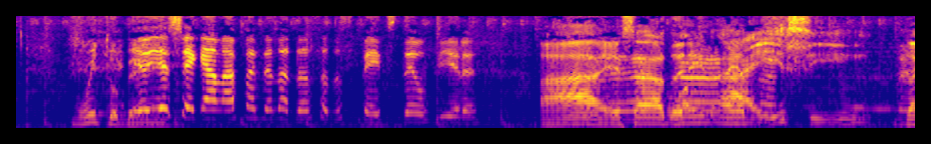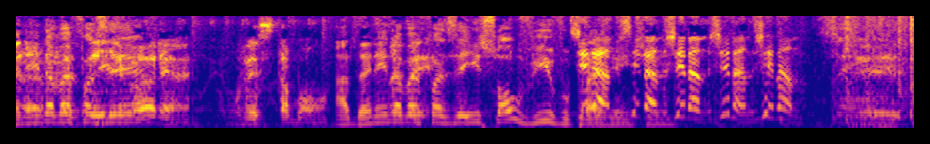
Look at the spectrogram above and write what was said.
Muito Eu bem. ia chegar lá fazendo a dança dos peitos da Elvira. Ah, essa a Dani ainda. Aí sim. A Dani ainda vai fazer. Agora. Vamos ver se tá bom. A Dani ainda vai fazer isso ao vivo pra Girando, gente. girando, né? girando, girando, girando. Eita,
